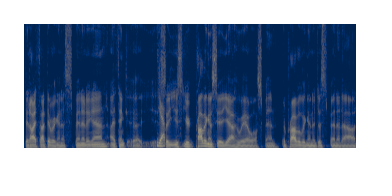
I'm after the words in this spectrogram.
that I thought they were going to spin it again. I think uh, Yep. so. You, you're probably going to see a Yahoo AOL spin. They're probably going to just spin it out.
